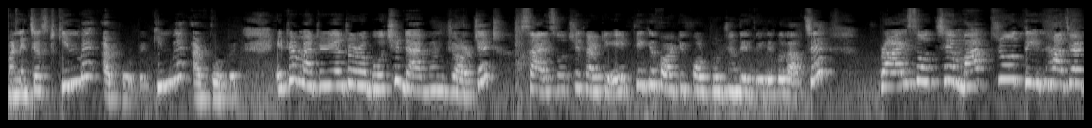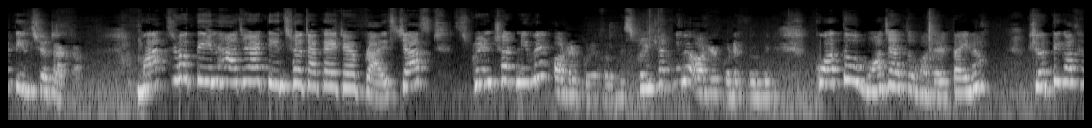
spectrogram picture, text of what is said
মানে জাস্ট কিনবে আর পড়বে কিনবে আর পড়বে এটার ম্যাটেরিয়ালটা ওরা বলছে ডায়মন্ড জর্জেট সাইজ হচ্ছে থার্টি এইট থেকে ফর্টি ফোর পর্যন্ত এভেলেবল আছে। প্রাইস হচ্ছে মাত্র তিন হাজার তিনশো টাকা। মাত্র তিন হাজার তিনশো টাকা এটার প্রাইস জাস্ট স্ক্রিনশট নিবে অর্ডার করে ফেলবে। স্ক্রিনশট নিবে অর্ডার করে ফেলবে। কত মজা তোমাদের, তাই না? সত্যি কথা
